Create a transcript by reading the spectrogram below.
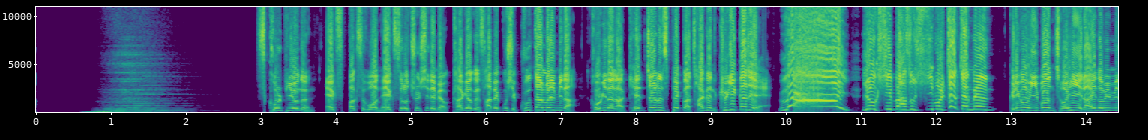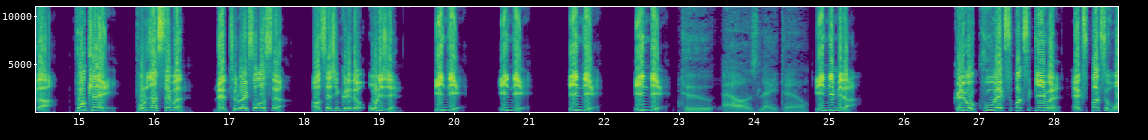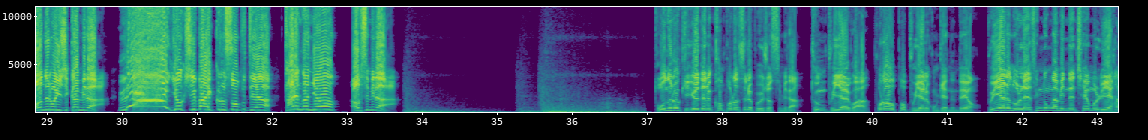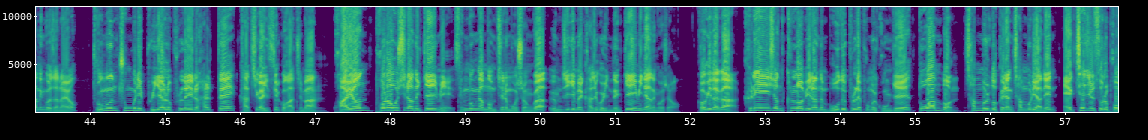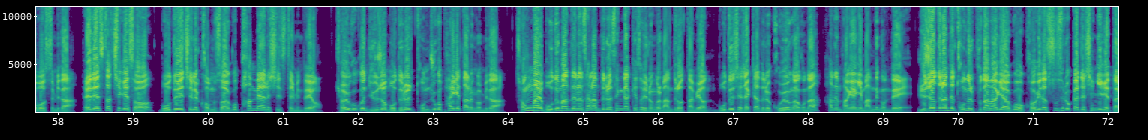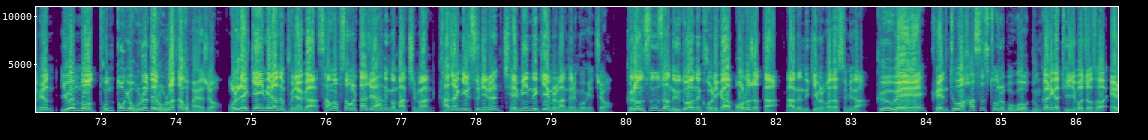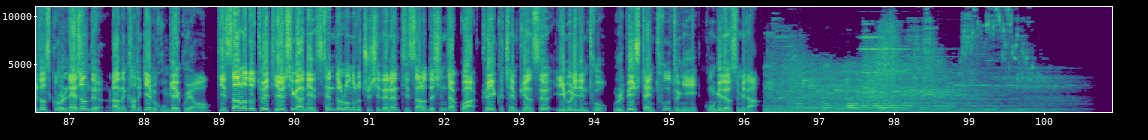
스콜피오는 엑스박스 원 X로 출시되며 가격은 499달러입니다. 거기다가 개쩌는 스펙과 작은 크기까지! 으아! 역시 마소 씨볼 짱짱맨! 그리고 이번 저희 라인업입니다. 4K, 포르자 7, 메트로 엑소더스, 어쌔신 크리드 오리진, 인디, 인디, 인디, 인디, Two hours later. 인디입니다. 그리고 구 엑스박스 게임을 엑스박스 1으로 이식합니다. 으아! 역시 마이크로소프트야. 다른 건요? 없습니다. 돈으로 귀결되는 컨퍼런스를 보여줬습니다. 둠 VR과 폴아웃4 VR을 공개했는데요. VR은 원래 생동감 있는 체험을 위해 하는 거잖아요. 둠은 충분히 VR로 플레이를 할 때 가치가 있을 것 같지만 과연 폴아웃이라는 게임이 생동감 넘치는 모션과 움직임을 가지고 있는 게임이냐는 거죠. 거기다가 크리에이션 클럽이라는 모드 플랫폼을 공개해 또 한 번 찬물도 그냥 찬물이 아닌 액체 질소를 퍼부었습니다. 베데스타 측에서 모드의 질을 검수하고 판매하는 시스템인데요. 결국은 유저 모드를 돈 주고 팔겠다는 겁니다. 정말 모드 만드는 사람들을 생각해서 이런 걸 만들었다면 모드 제작자들을 고용하거나 하는 방향이 맞는 건데 유저들한테 돈을 부담하게 하고 거기다 수수료까지 챙기겠다면 이건 뭐 돈독이 오를 대로 올랐다고 봐야죠. 원래 게임이라는 분야가 상업성을 따져야 하는 건 맞지만 가장 1순위는 재미있는 게임을 만드는 거겠죠. 그런 순수한 의도와는 거리가 멀어졌다라는 느낌을 받았습니다. 그 외에 괜트와 하스스톤을 보고 눈가리가 뒤집어져서 엘더스크롤 레전드라는 카드 게임을 공개했고요. 디스아너드 2의 DLC가 아닌 스탠드얼론으로 출시되는 디스 아너드 신작과 퀘이크 챔피언스, 이브리딘 2, 울펜슈타인 2 등이 공개되었습니다.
